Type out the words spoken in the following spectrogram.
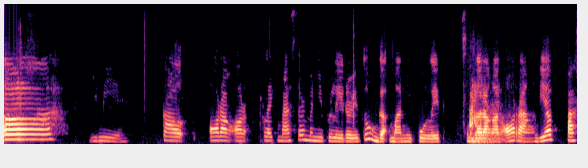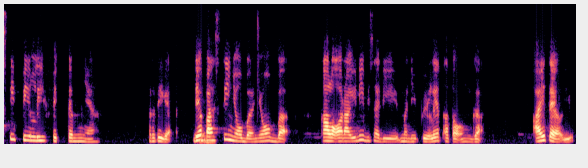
uh, gini, kalau orang-orang like master manipulator itu nggak manipulate sembarangan orang, dia pasti pilih victimnya. Ngerti gak? Dia hmm. pasti nyoba-nyoba kalau orang ini bisa dimanipulate atau enggak. I tell you.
